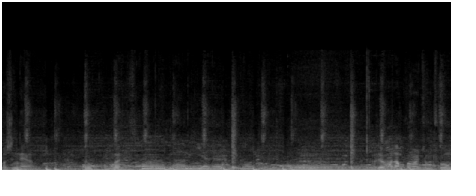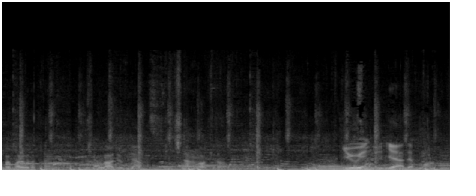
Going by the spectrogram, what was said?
멋있네요. 공간이. 어제 화장품을 좀 좋은 걸 바르고 잤더니 피부가 아주 그냥 빛이 나는 것 같기도 하고. UNG, yeah, that one.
